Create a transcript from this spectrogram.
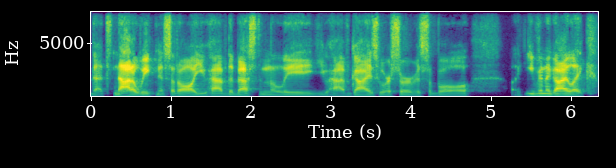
that's not a weakness at all. You have the best in the league. You have guys who are serviceable. Like even a guy like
